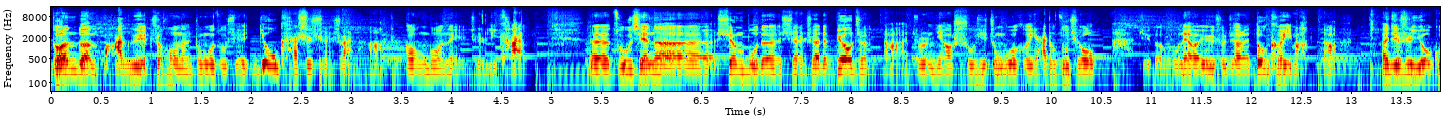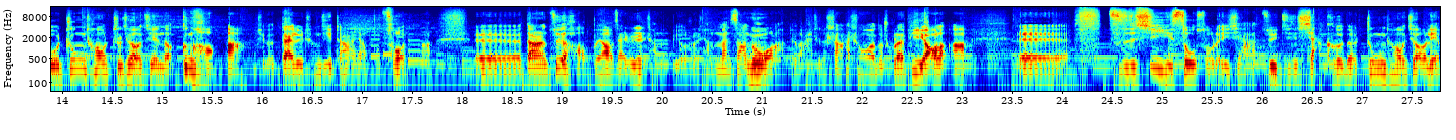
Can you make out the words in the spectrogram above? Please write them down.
短短八个月之后呢，中国足协又开始选帅了啊，这高洪波呢也是离开了。呃，足协呢宣布的选帅的标准啊，就是你要熟悉中国和亚洲足球啊，这个国内外优秀教练都可以嘛啊。而且是有过中超执教经验的更好啊，这个带队成绩当然要不错的啊，呃，当然最好不要在任上的，比如说像曼萨诺啊，对吧？这个上海申花都出来辟谣了啊，呃，仔细搜索了一下最近下课的中超教练，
